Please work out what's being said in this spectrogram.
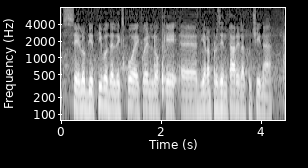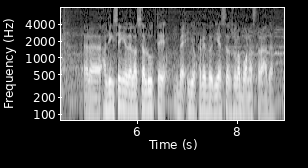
Se l'obiettivo dell'Expo è quello che, eh, di rappresentare la cucina all'insegna della salute, beh, io credo di essere sulla buona strada.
